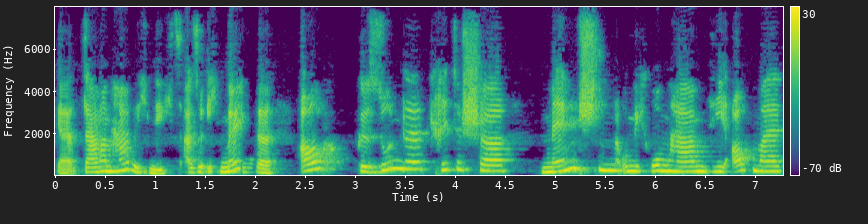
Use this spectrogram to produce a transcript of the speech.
ja, daran habe ich nichts. Also ich möchte auch gesunde, kritische Menschen um mich herum haben, die auch mal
